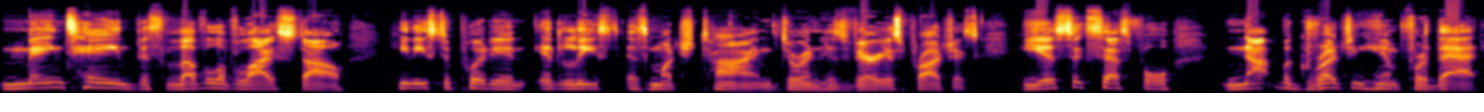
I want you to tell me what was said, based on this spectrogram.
maintain this level of lifestyle, he needs to put in at least as much time during his various projects. He is successful, not begrudging him for that,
